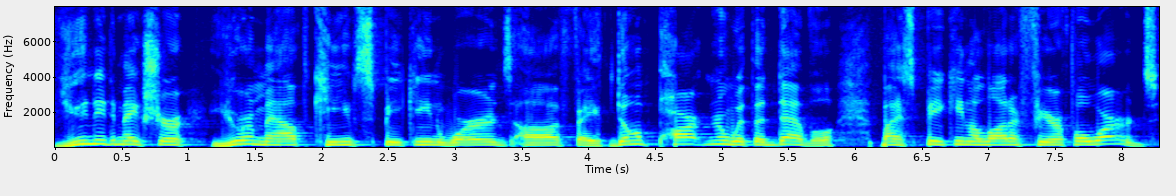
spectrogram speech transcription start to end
you need to make sure your mouth keeps speaking words of faith. Don't partner with the devil by speaking a lot of fearful words.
